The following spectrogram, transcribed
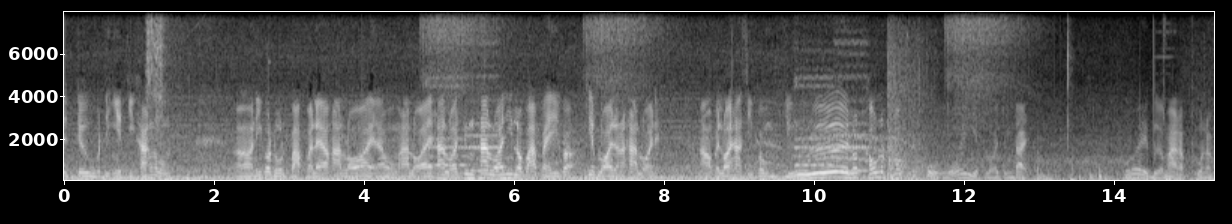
จะเจออุบัติเหตุกี่ครั้งครับผมอ่านี่ก็โดนปรับไปแล้วห้าร้อยนะผมห้าร้อยห้าร้อยซึ่งห้าร้อยนี่เราวับไปก็เรียบร้อยแล้วนะห้าร้อยเนี่ย เอาไปร้อยห้าสิบก็ผมยื้อรถเขารถเขาโอ้โหเรียบร้อยจนได้โอ้ยเบื่อมากครับทุนครับ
